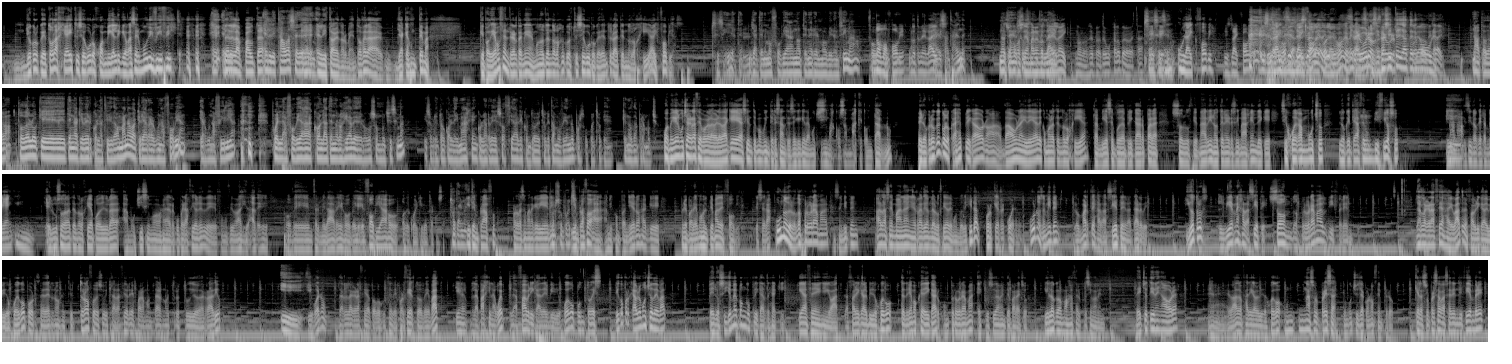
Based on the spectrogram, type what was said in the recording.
yo creo que de todas las que hay estoy seguro, Juan Miguel, de que va a ser muy difícil El, darle la pauta. el listado va a ser enorme. el listado enorme. Entonces, la- ya que es un tema que podríamos centrar también en el mundo tecnológico, estoy seguro que dentro de la tecnología hay fobias. Sí, sí, ya, te- Sí. ya tenemos fobia a no tener el móvil encima. fo- Nomofobia. No tener Ah, likes. Exactamente. No ¿Eso cómo se llamará no tener like. like? No, no sé, pero tengo que buscarlo, pero está. Sí, sí. sí. Un like fobia. Dislike phobia. Dislike fobia. Dislike fobia, dislike fobia. Seguro, si no existe ya tenemos una. No, todo, todo lo que tenga que ver con la actividad humana va a crear alguna fobia y alguna filia. pues las fobias con la tecnología, desde luego, son muchísimas. Y sobre todo con la imagen, con las redes sociales, con todo esto que estamos viendo, por supuesto que, que nos da para mucho. Pues Miguel, muchas gracias, porque la verdad que ha sido un tema muy interesante. Sé que quedan muchísimas cosas más que contar, ¿no? Pero creo que con lo que has explicado nos ha dado una idea de cómo la tecnología también se puede aplicar para solucionar y no tener esa imagen de que si juegas mucho, lo que te hace un vicioso, y- No, no. sino que también mm, el uso de la tecnología puede ayudar a muchísimas eh, recuperaciones de funcionalidades o de enfermedades o de fobias o, o de cualquier otra cosa. Totalmente. Y te emplazo para la semana que viene Por supuesto. y emplazo a, a mis compañeros a que preparemos el tema de fobia, que será uno de los dos programas que se emiten a la semana en el Radio Andalucía de Mundo Digital. Porque recuerdo, unos emiten los martes a las 7 de la tarde y otros el viernes a las 7. Son dos programas diferentes. Dar las gracias a EVAT, la fábrica de videojuegos, por cedernos este trozo de sus instalaciones para montar nuestro estudio de radio. Y, bueno, darle las gracias a todos ustedes. Por cierto, de EVAT tiene la página web, la fábrica del videojuego.es. Digo porque hablo mucho de EVAT, pero si yo me pongo a explicarles aquí qué hacen en EVAT, la fábrica del videojuego, tendríamos que dedicar un programa exclusivamente para eso. Y es lo que vamos a hacer próximamente. De hecho, tienen ahora, eh, la fábrica del videojuego, un- una sorpresa que muchos ya conocen, pero que la sorpresa va a ser en diciembre.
